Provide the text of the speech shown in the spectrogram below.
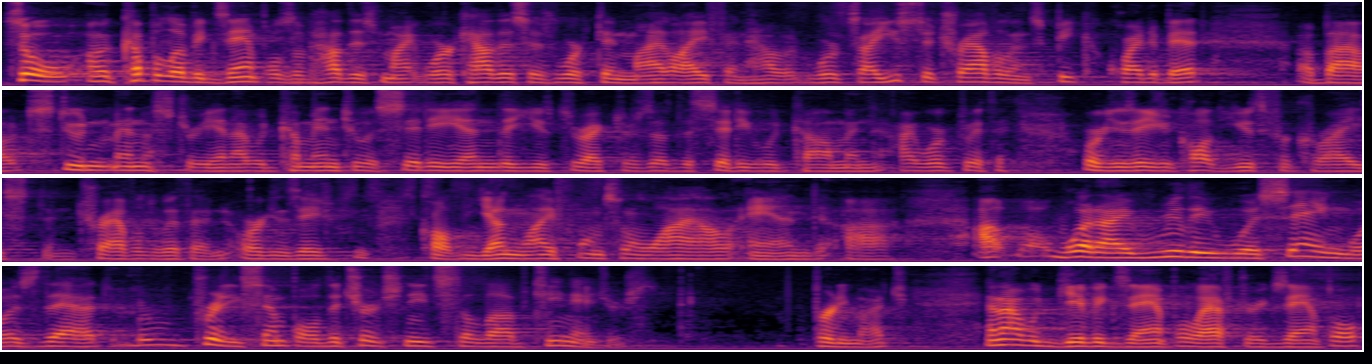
So, a couple of examples of how this might work, how this has worked in my life, and how it works. I used to travel and speak quite a bit about student ministry, and I would come into a city, and the youth directors of the city would come. And I worked with an organization called Youth for Christ, and traveled with an organization called Young Life once in a while. And uh, uh, what I really was saying was that, pretty simple, the church needs to love teenagers, pretty much. And I would give example after example,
